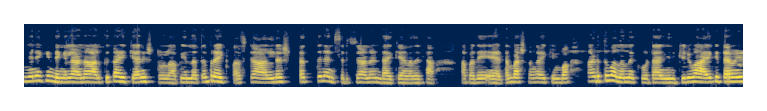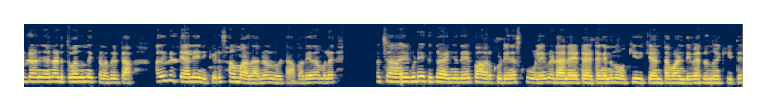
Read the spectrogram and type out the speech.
ഇങ്ങനെയൊക്കെ ഉണ്ടെങ്കിലാണ് ആൾക്ക് കഴിക്കാൻ ഇഷ്ടമുള്ളൂ. അപ്പോൾ ഇന്നത്തെ ബ്രേക്ക്ഫാസ്റ്റ് ആളുടെ ഇഷ്ടത്തിനനുസരിച്ചാണ് ഉണ്ടാക്കിയാണത് കേട്ടോ അപ്പോൾ അത് ഏട്ടൻ ഭക്ഷണം കഴിക്കുമ്പോൾ അടുത്ത് വന്ന് നിൽക്കും എനിക്കൊരു വായ കിട്ടാൻ വേണ്ടിയിട്ടാണ് ഞാൻ അടുത്ത് വന്ന് നിൽക്കണത് കേട്ടോ അത് കിട്ടിയാലേ എനിക്കൊരു സമാധാനം ഉള്ളൂ കേട്ടോ അപ്പോൾ അതേ നമ്മൾ ചായ കുടിയൊക്കെ കഴിഞ്ഞതേ പാറക്കുട്ടീനെ സ്കൂളിൽ വിടാനായിട്ട് ഏട്ടൻ ഇങ്ങനെ നോക്കിയിരിക്കുകയാണ് കേട്ടോ വണ്ടി വരുന്ന നോക്കിയിട്ട്.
